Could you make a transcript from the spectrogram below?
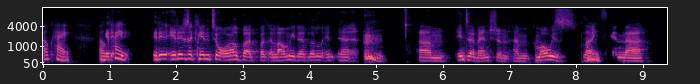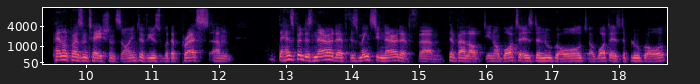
okay okay. it, it, it is akin to oil but but allow me that little in, uh, um, intervention. Um, I'm always like Please. in uh, panel presentations or interviews with the press. Um, there has been this narrative, this mainstream narrative um, developed. You know, water is the new gold, or water is the blue gold,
